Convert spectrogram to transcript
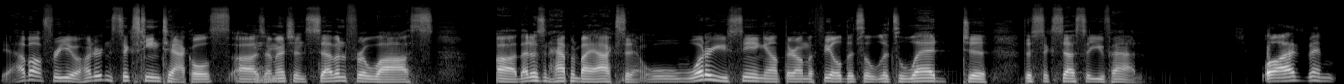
Yeah, how about for you? 116 tackles, uh, as I mm-hmm. mentioned, seven for loss. Uh, that doesn't happen by accident. What are you seeing out there on the field that's that's led to the success that you've had? Well, I've been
